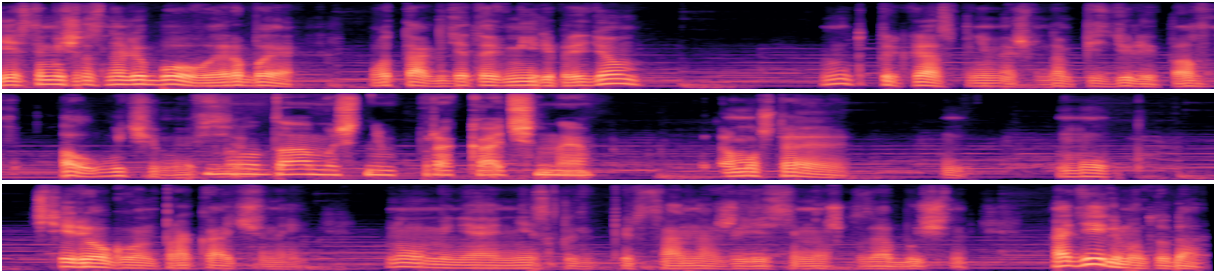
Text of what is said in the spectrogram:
Если мы сейчас на любого РБ вот так где-то в мире придем, ну, ты прекрасно понимаешь, мы там пиздюлей пол- получим и все. Ну да, мы ж не прокачанные. Потому что, ну, Серега он прокачанный. Ну, у меня несколько персонажей есть немножко запущены. Ходили мы туда.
